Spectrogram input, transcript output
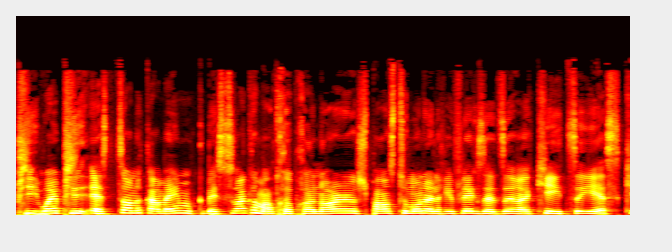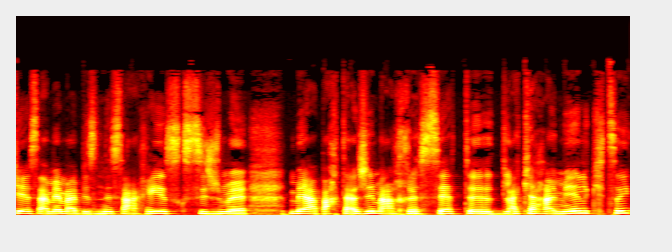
Puis, ouais, puis est-ce qu'on a quand même, ben souvent comme entrepreneur, je pense tout le monde a le réflexe de dire, OK, tu sais, est-ce que ça met ma business à risque si je me mets à partager ma recette euh, de la caramel, tu sais?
